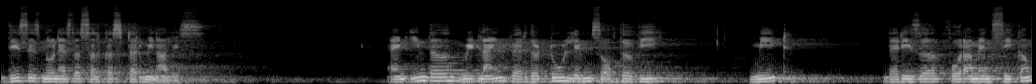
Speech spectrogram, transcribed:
This is known as the sulcus terminalis. And in the midline where the two limbs of the V meet, there is a foramen cecum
